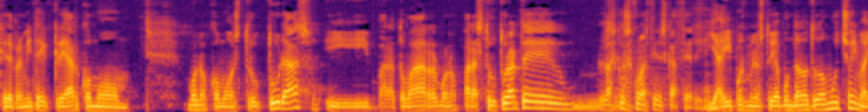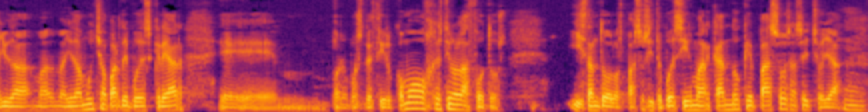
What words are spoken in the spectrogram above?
que te permite crear como, bueno, como estructuras y para tomar, bueno, para estructurarte las cosas como las tienes que hacer. Y ahí pues me lo estoy apuntando todo mucho y me ayuda, me ayuda mucho. Aparte puedes crear, eh, bueno, pues decir, ¿cómo gestiono las fotos? Y están todos los pasos y te puedes ir marcando qué pasos has hecho ya. Mm.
